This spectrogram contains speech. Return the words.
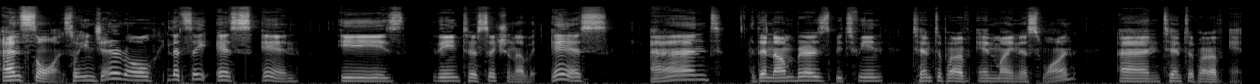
And so on. So in general, let's say Sn is the intersection of S and the numbers between 10 to the power of n minus 1 and 10 to the power of n.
